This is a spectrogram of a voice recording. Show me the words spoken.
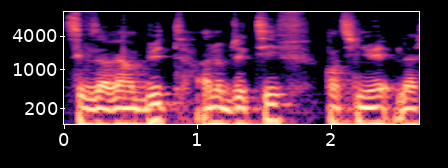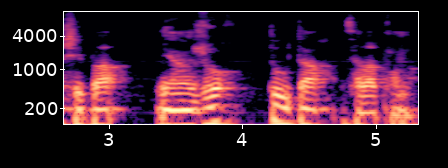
Si vous avez un but, un objectif, continuez, lâchez pas. Et un jour, tôt ou tard, ça va prendre.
